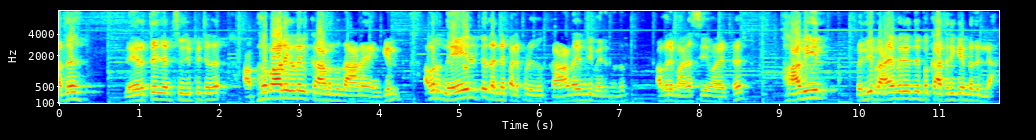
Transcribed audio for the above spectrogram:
അത് നേരത്തെ ഞാൻ സൂചിപ്പിച്ചത് അഭ്രപാളികളിൽ കാണുന്നതാണ് എങ്കിൽ അവർ നേരിട്ട് തന്നെ പലപ്പോഴും ഇത് കാണേണ്ടി വരുന്നതും അവരെ മാനസികമായിട്ട് ഭാവിയിൽ വലിയ പ്രായം വരെയൊന്നും ഒന്നും ഇപ്പൊ കാത്തിരിക്കേണ്ടതില്ല.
